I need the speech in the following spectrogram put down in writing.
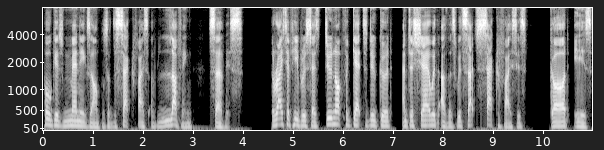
Paul gives many examples of the sacrifice of loving service. The writer of Hebrews says, Do not forget to do good and to share with others. With such sacrifices, God is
